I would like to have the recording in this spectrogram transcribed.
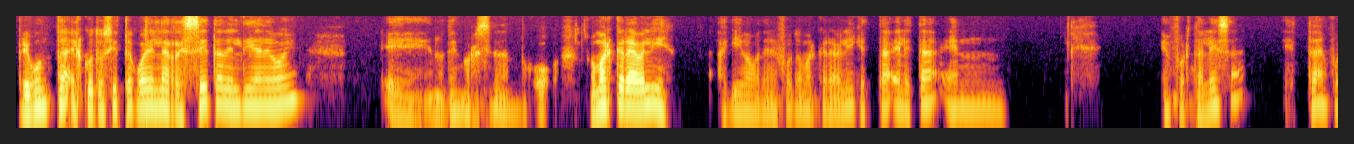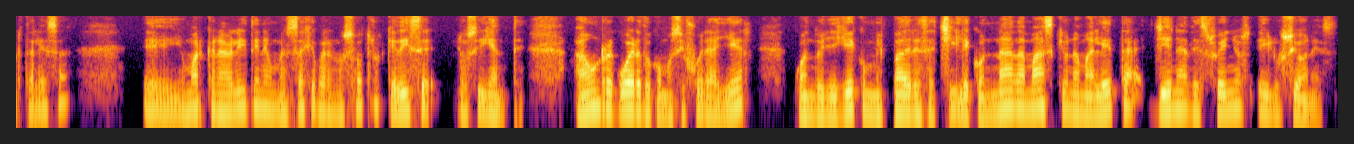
Pregunta el cotosista cuál es la receta del día de hoy. Eh, no tengo receta tampoco. Omar Carabalí, aquí vamos a tener foto de Omar Carabalí, que está, él está en, en Fortaleza, está en Fortaleza, eh, Omar Carabalí tiene un mensaje para nosotros que dice lo siguiente, aún recuerdo como si fuera ayer, cuando llegué con mis padres a Chile con nada más que una maleta llena de sueños e ilusiones.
